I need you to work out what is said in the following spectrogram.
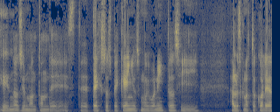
que nos dio un montón de este, textos pequeños muy bonitos y a los que nos tocó leer,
